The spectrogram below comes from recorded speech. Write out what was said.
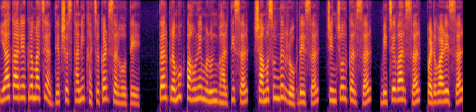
या कार्यक्रमाचे अध्यक्षस्थानी खचकड सर होते. तर प्रमुख पाहुणे म्हणून Bharati sir Shyamsundar Rogde sir Chincholkar sir Bichewar sir Padwale sir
